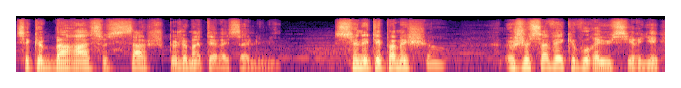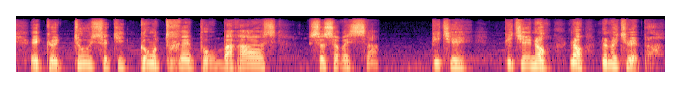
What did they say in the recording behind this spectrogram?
c'est que Barras sache que je m'intéresse à lui. Ce n'était pas méchant. Je savais que vous réussiriez et que tout ce qui compterait pour Barras, ce serait ça. Pitié, pitié, non, non, ne me tuez pas.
